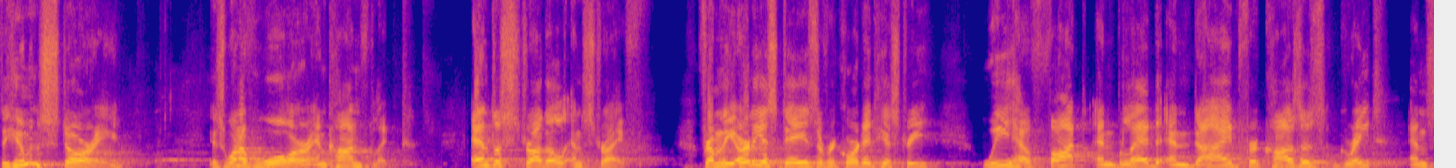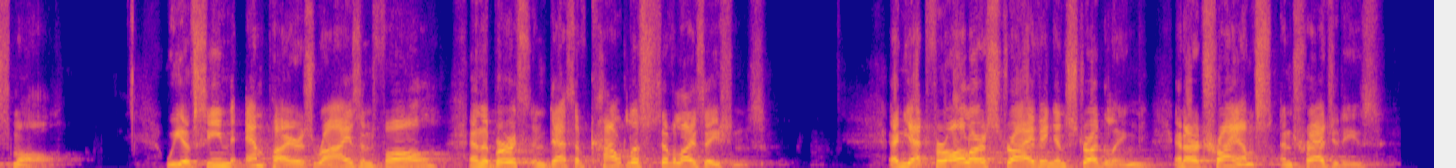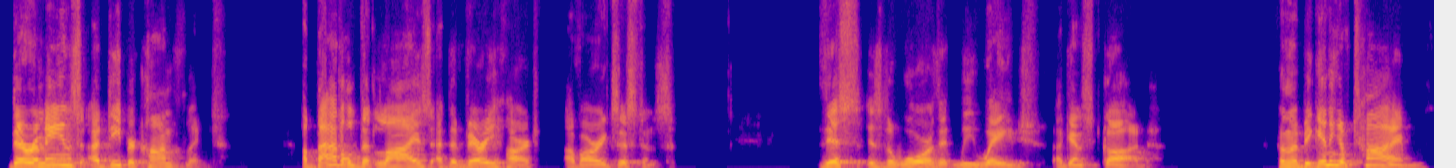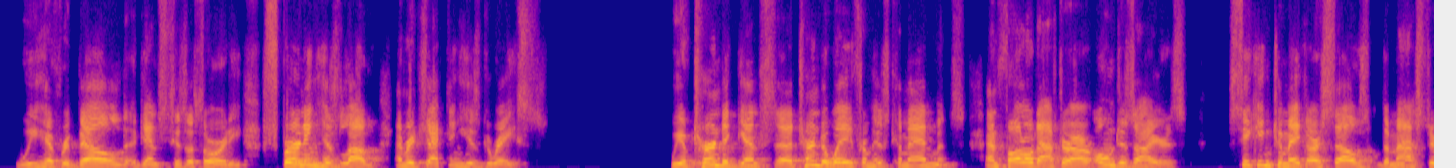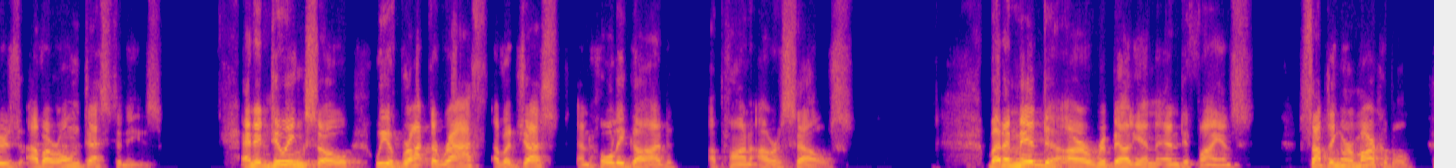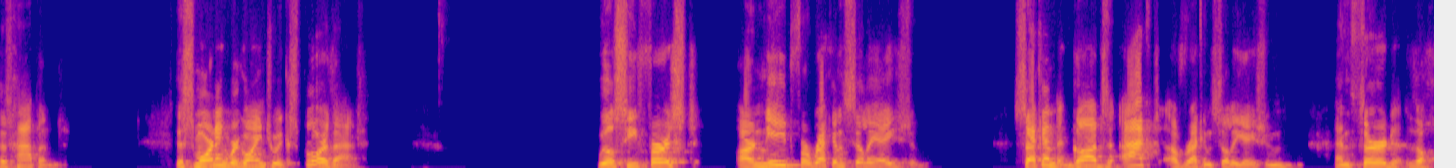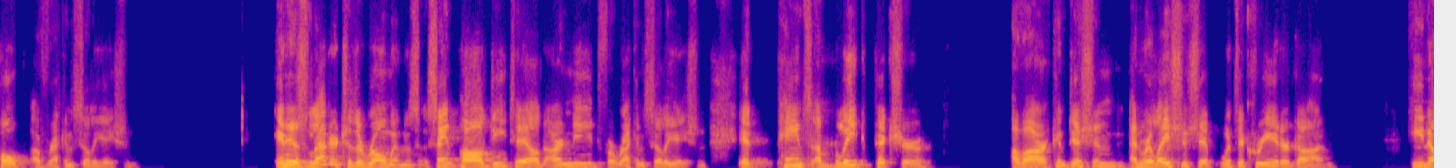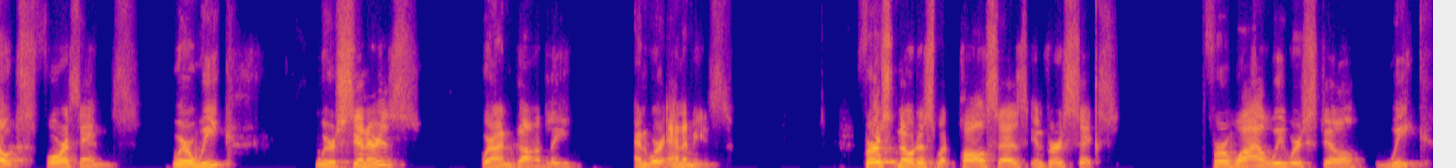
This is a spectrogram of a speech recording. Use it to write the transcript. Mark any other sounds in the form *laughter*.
The human story is one of war and conflict, endless struggle and strife. From the earliest days of recorded history, we have fought and bled and died for causes great and small. We have seen empires rise and fall, and the birth and death of countless civilizations. And yet, for all our striving and struggling, and our triumphs and tragedies, there remains a deeper conflict, a battle that lies at the very heart of our existence. This is the war that we wage against God. From the beginning of time, we have rebelled against his authority, spurning his love and rejecting his grace. We have turned against, uh, turned away from his commandments and followed after our own desires, seeking to make ourselves the masters of our own destinies. And in doing so, we have brought the wrath of a just and holy God upon ourselves. But amid our rebellion and defiance, something remarkable has happened. This morning, we're going to explore that. We'll see first our need for reconciliation. Second, God's act of reconciliation and third, the hope of reconciliation. In his letter to the Romans, St. Paul detailed our need for reconciliation. It paints a bleak picture of our condition and relationship with the Creator God. He notes four things we're weak, we're sinners, we're ungodly, and we're enemies. First, notice what Paul says in verse 6 For while we were still weak,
